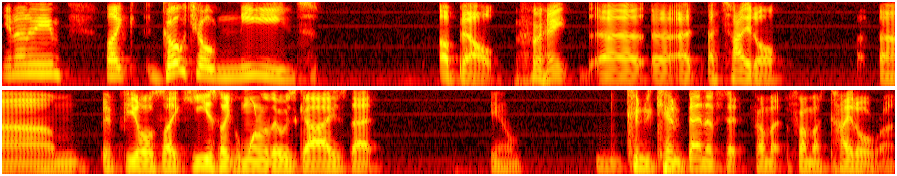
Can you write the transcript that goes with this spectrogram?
You know what I mean? Like Goto needs a belt, right? Uh, a, a title. Um, it feels like he's like one of those guys that, you know, can can benefit from it from a title run.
